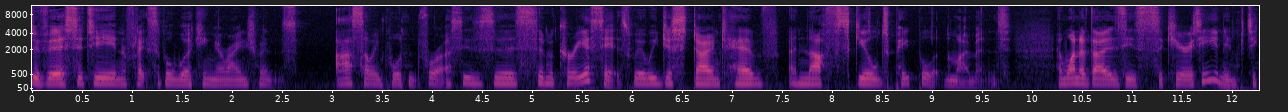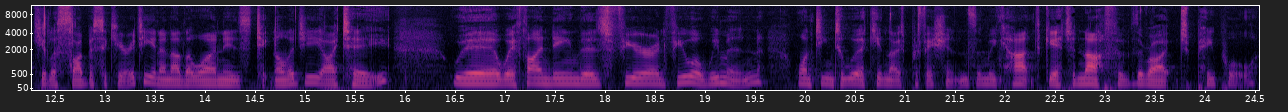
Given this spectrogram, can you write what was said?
diversity and flexible working arrangements are so important for us is uh, some career sets where we just don't have enough skilled people at the moment. And one of those is security, and in particular cybersecurity, and another one is technology, IT, where we're finding there's fewer and fewer women wanting to work in those professions, and we can't get enough of the right people.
